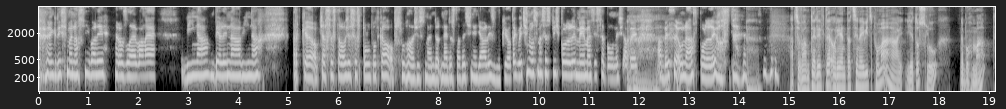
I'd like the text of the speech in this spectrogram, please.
když jsme nasívali rozlévané vína, byliná vína, tak eh, občas se stalo, že se spolu potkala obsluha, že jsme nedostatečně dělali zvuky, jo. tak většinou jsme se spíš polili my mezi sebou, než aby, aby se u nás polili hosté. A co vám tedy v té orientaci nejvíc pomáhá? Je to sluch? Nebo hmat?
